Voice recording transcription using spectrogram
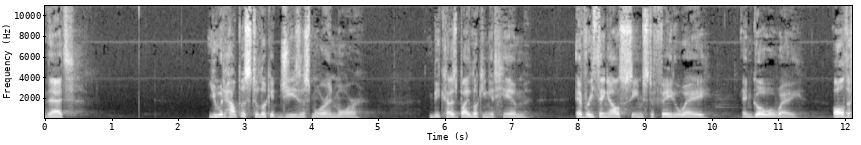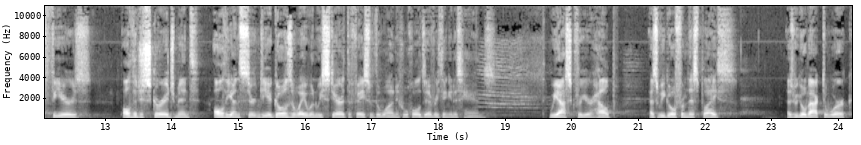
that you would help us to look at Jesus more and more, because by looking at him, everything else seems to fade away and go away. All the fears, all the discouragement, all the uncertainty, it goes away when we stare at the face of the one who holds everything in his hands. We ask for your help as we go from this place, as we go back to work,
